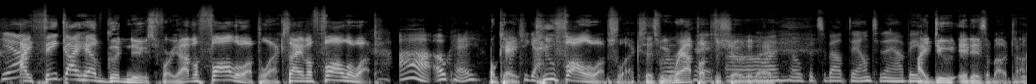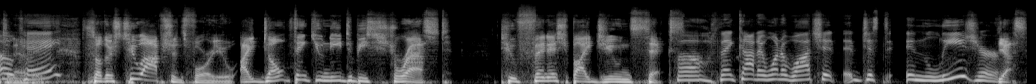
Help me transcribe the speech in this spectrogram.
Yeah. I think I have good news for you. I have a follow-up, Lex. I have a follow-up. Ah, okay. Okay, What you got? two follow-ups, Lex, as we wrap up the show Oh, today. I hope it's about Downton Abbey. I do. It is about Downton Okay. Abbey. So there's two options for you. I don't think you need to be stressed to finish by June 6th. Oh, thank God! I want to watch it just in leisure. yes.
